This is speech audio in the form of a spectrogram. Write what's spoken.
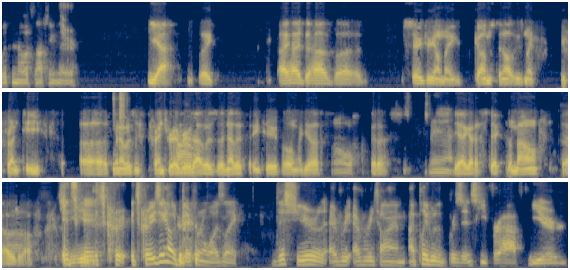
with no nothing there. yeah, like I had to have uh, surgery on my gums to not lose my front teeth. Uh, when I was in French River, Wow. that was another thing too. Oh my god, Oh gotta man, yeah, I got to stick to the mouth. That was rough. it's Jeez. it's cra- it's crazy how different it was. Like this year, every every time I played with Brzezinski for half the year.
